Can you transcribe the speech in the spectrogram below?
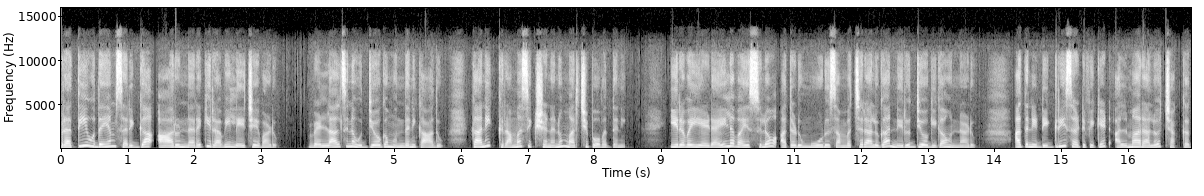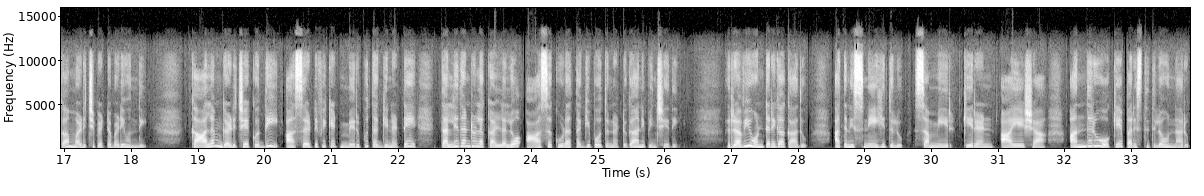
ప్రతి ఉదయం సరిగ్గా ఆరున్నరకి రవి లేచేవాడు. వెళ్ళాల్సిన ఉద్యోగం ఉందని కాదు కాని క్రమశిక్షణను మర్చిపోవద్దని. ఇరవై ఏడేళ్ళ వయస్సులో అతడు మూడు సంవత్సరాలుగా నిరుద్యోగిగా ఉన్నాడు. అతని డిగ్రీ సర్టిఫికేట్ అల్మారాలో చక్కగా మడిచిపెట్టబడి ఉంది. కాలం గడిచే కొద్దీ ఆ సర్టిఫికెట్ మెరుపు తగ్గినట్టే తల్లిదండ్రుల కళ్ళలో ఆశ కూడా తగ్గిపోతున్నట్టుగా అనిపించేది. రవి ఒంటరిగా కాదు. అతని స్నేహితులు సమ్మీర్ కిరణ్ ఆయేషా అందరూ ఒకే పరిస్థితిలో ఉన్నారు.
